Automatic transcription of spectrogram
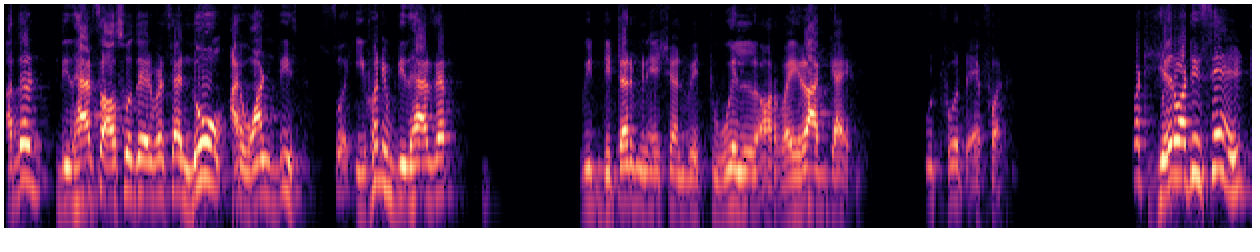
other desires are also there, but say, no, I want this. So, even if desires are with determination, with will or vairagya, put forth effort. But here, what he said,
